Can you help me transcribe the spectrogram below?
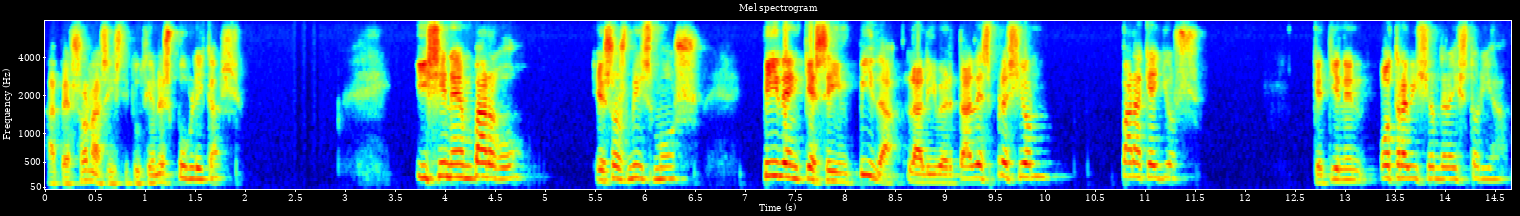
a personas e instituciones públicas, y sin embargo esos mismos piden que se impida la libertad de expresión para aquellos que tienen otra visión de la historia,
